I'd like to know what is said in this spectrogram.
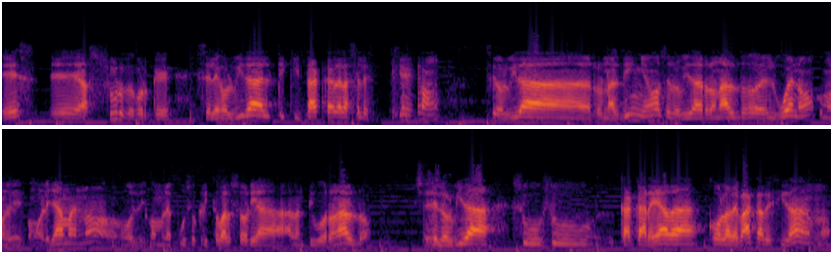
es eh, absurdo, porque se les olvida el tiquitaca de la selección, se le olvida Ronaldinho, se le olvida Ronaldo el bueno, como le, como le llaman, ¿no? Como, como le puso Cristóbal Soria al antiguo Ronaldo Sí, se le olvida su, su cacareada cola de vaca de Zidane, ¿no?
